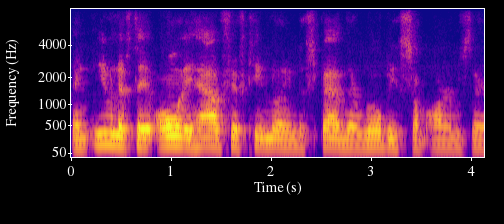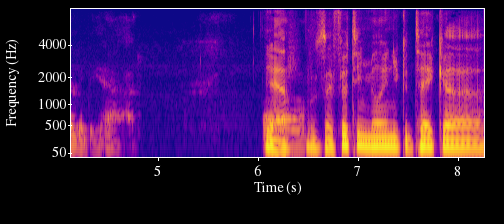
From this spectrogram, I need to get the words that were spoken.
And even if they only have 15 million to spend, there will be some arms there to be had. Yeah, uh, I say 15 million. You could take. Uh,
